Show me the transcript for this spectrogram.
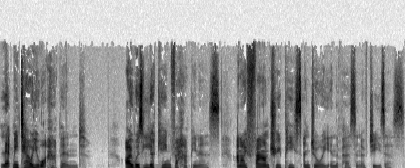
Let me tell you what happened. I was looking for happiness, and I found true peace and joy in the person of Jesus.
